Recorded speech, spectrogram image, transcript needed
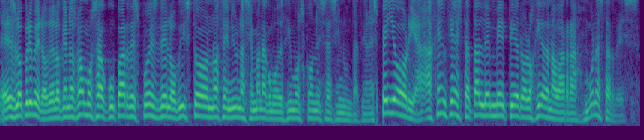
Es lo primero de lo que nos vamos a ocupar después de lo visto no hace ni una semana, como decimos, con esas inundaciones. Pello Oria, Agencia Estatal de Meteorología de Navarra. Buenas tardes.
